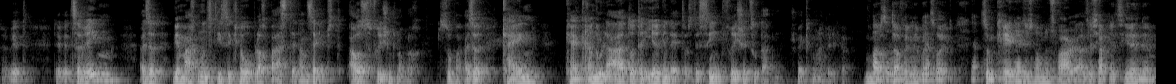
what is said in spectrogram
Der wird, der wird zerrieben. Also wir machen uns diese Knoblauchpaste dann selbst aus frischem Knoblauch. Super. Also kein, kein Granulat oder irgendetwas. Das sind frische Zutaten. Schmeckt man natürlich auch. Ja, Absolut. da bin ich überzeugt. Ja. Ja. Zum Krähen hätte ich noch eine Frage. Also ich habe jetzt hier in dem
